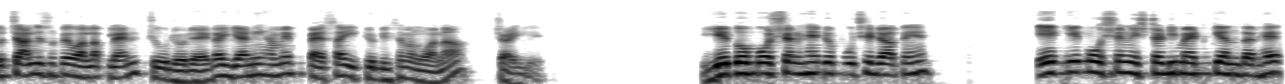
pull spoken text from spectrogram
तो चालीस रुपए वाला प्लान चूज़ हो जाएगा, यानी हमें पैसा इक्विटी से मंगवाना चाहिए। ये दो क्वेश्चन हैं जो पूछे जाते हैं। एक ये क्वेश्चन स्टडी मैट के अंदर है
